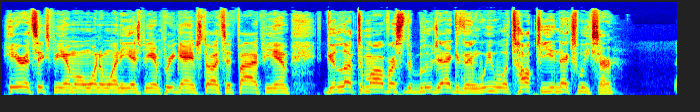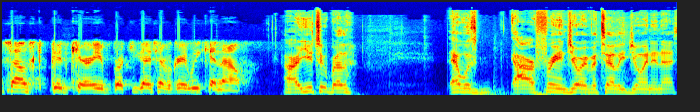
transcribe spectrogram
here at 6 p.m. on 101 ESPN. Pregame starts at 5 p.m. Good luck tomorrow versus the Blue Jackets, and we will talk to you next week, sir. Sounds good, Kerry. Brooke, you guys have a great weekend now. All right, you too, brother. That was our friend Joey Vitale joining us.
